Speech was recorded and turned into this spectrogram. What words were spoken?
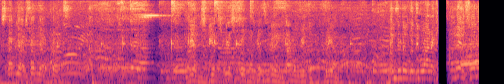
Está melhor, está melhor, pronto. Menos, menos, menos, por favor, menos um bocadinho, está bom, Vitor? Obrigado. Vamos então continuar aqui. Vamos lá.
